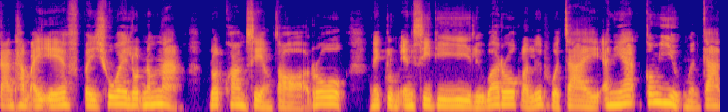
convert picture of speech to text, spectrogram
การทำ IF ไปช่วยลดน้ำหนัก ลดความเสี่ยงต่อโรค ในกลุ่ม NCD หรือว่าโรคหลอดเลือดหัวใจ อันนี้ก็มีอยู่เหมือนกัน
